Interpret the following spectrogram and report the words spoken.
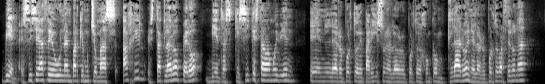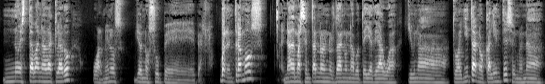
Bien, sí se hace un embarque mucho más ágil, está claro, pero mientras que sí que estaba muy bien en el aeropuerto de París o en el aeropuerto de Hong Kong, claro, en el aeropuerto de Barcelona no estaba nada claro, o al menos yo no supe verlo. Bueno, entramos, Nada más sentarnos nos dan una botella de agua y una toallita, no caliente, sino una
